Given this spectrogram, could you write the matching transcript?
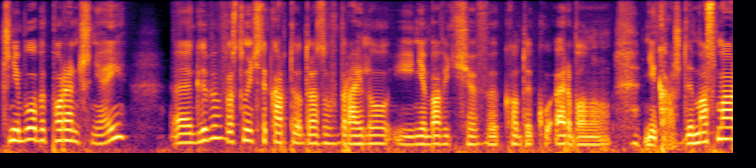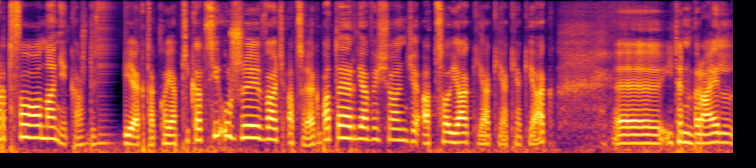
czy nie byłoby poręczniej, gdyby po prostu mieć te karty od razu w Braille'u i nie bawić się w kody QR, bo no, nie każdy ma smartfona, nie każdy wie, jak takiej aplikacji używać, a co jak bateria wysiądzie, a co jak, jak, jak, jak, jak. E, I ten Braille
